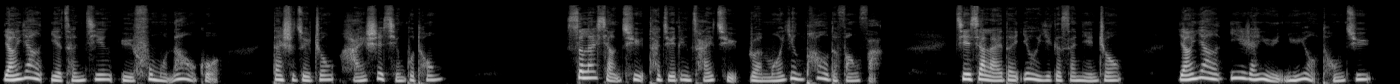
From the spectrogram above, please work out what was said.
洋洋也曾经与父母闹过。但是最终还是行不通。思来想去，他决定采取软磨硬泡的方法。接下来的又一个三年中，洋洋依然与女友同居。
